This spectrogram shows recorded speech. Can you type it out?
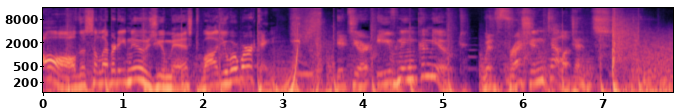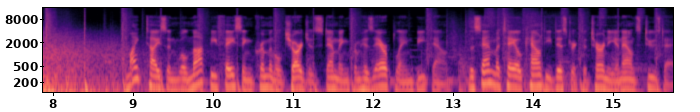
all the celebrity news you missed while you were working. It's your evening commute with fresh intelligence. Mike Tyson will not be facing criminal charges stemming from his airplane beatdown, the San Mateo County District Attorney announced Tuesday.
